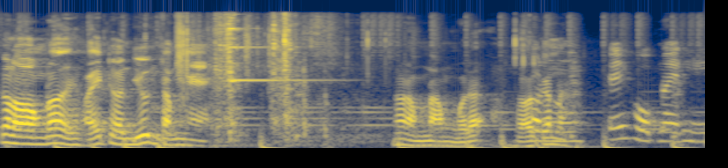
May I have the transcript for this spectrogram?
Cái lon đó thì phải trên dưới 100 ngàn nó nồng nồng rồi đó. Rồi Còn cái này. cái hộp này thì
